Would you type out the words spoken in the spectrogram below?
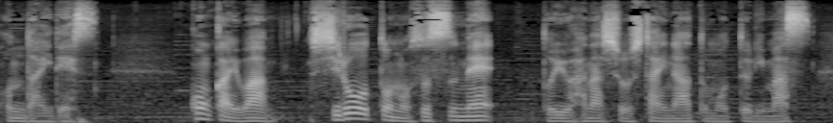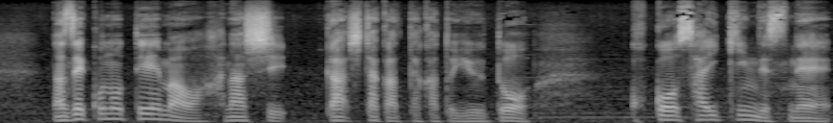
本題です。今回は素人のすすめという話をしたいなと思っております。なぜこのテーマを話しがしたかったかというとここ最近ですね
